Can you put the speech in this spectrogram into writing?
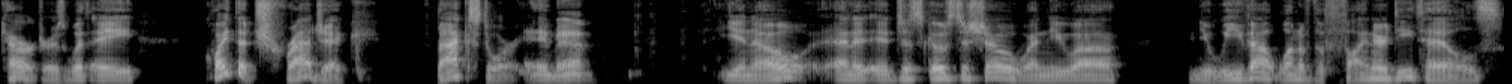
characters with a quite the tragic backstory Amen. You know and it, it just goes to show when you uh when you weave out one of the finer details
